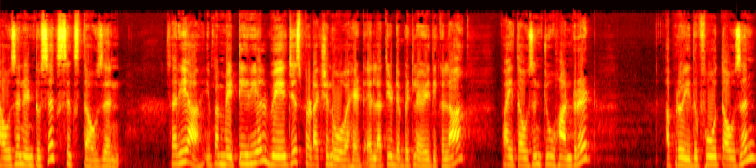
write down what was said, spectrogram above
Thousand into six six thousand சரியா? இப்போ மெட்டீரியல் வேஜஸ் ப்ரொடக்ஷன் ஓவர் ஹெட் எல்லாத்தையும் டெபிட்ல எழுதிக்கலாம். ஃபைவ் தௌசண்ட் டூ ஹண்ட்ரட் அப்புறம் இது four thousand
